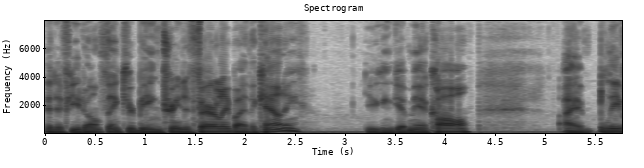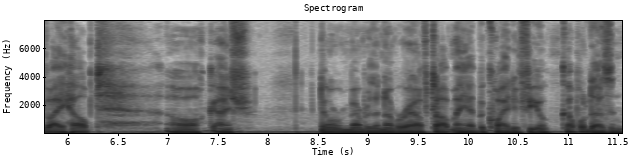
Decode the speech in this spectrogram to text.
that if you don't think you're being treated fairly by the county, you can give me a call. I believe I helped, oh gosh, don't remember the number off the top of my head, but quite a few, a couple dozen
